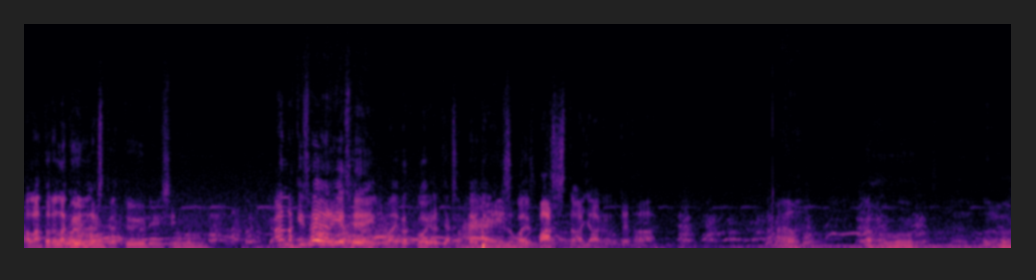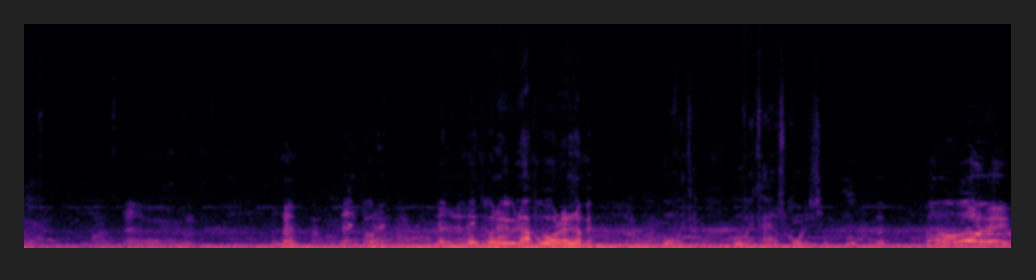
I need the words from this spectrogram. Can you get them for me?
Alan todella kyllästyä tyyliisi. Ja annakin sääriä heilua, eivät koirat jaksa meitä kiskoa, jos vastaan jarrutetaan. Lentokone, len- lentokone yläpuolella. Kuveta, kuveta, jos kuulisi. Oi,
